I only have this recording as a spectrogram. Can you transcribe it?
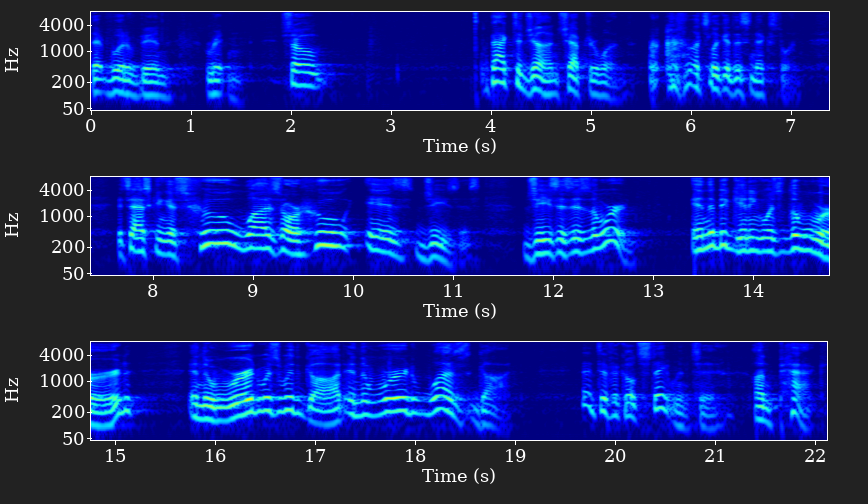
that would have been written. So, back to John chapter 1. Let's look at this next one. It's asking us who was or who is Jesus. Jesus is the Word. In the beginning was the Word, and the Word was with God, and the Word was God. A difficult statement to unpack.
